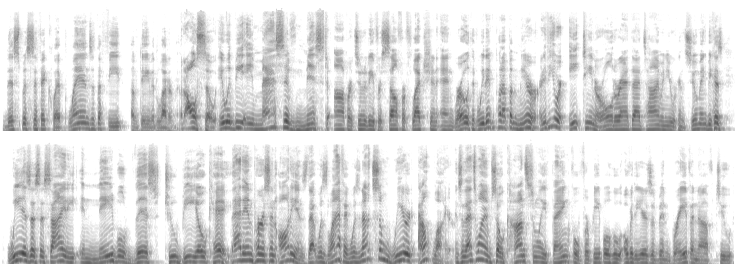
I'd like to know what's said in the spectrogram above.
this specific clip lands at the feet of David Letterman. But also, it would be a massive missed opportunity for self reflection and growth if we didn't put up a mirror. And if you were 18 or older at that time and you were consuming, because we as a society enabled this to be okay. That in person audience that was laughing was not some weird outlier. And so that's why I'm so constantly thankful for people who over the years have been brave enough to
